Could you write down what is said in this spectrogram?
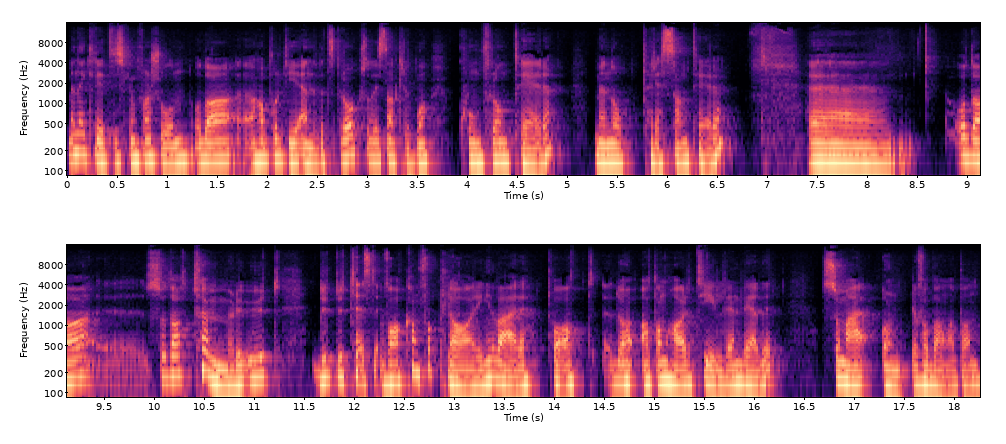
med den kritiske informasjonen, og da har politiet endret språk, så de snakker ikke om å konfrontere, men å presentere. Eh, og da, så da tømmer du ut du, du tester, Hva kan forklaringen være på at, at han har tidligere en leder som er ordentlig forbanna på han?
